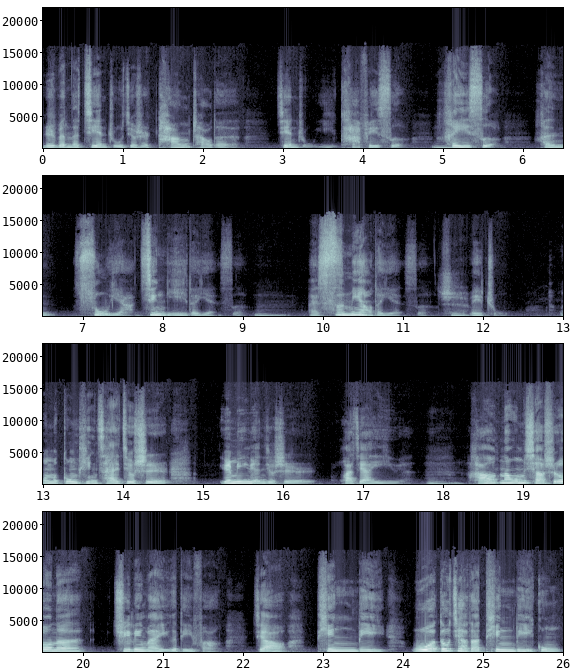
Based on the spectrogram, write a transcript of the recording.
日本的建筑就是唐朝的建筑，以咖啡色、黑色。很素雅、静谧的颜色，嗯，哎，寺庙的颜色是。为主。我们宫廷菜就是圆明园，就是花家医院，嗯，好，那我们小时候呢，去另外一个地方叫听力，我都叫它听力宫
